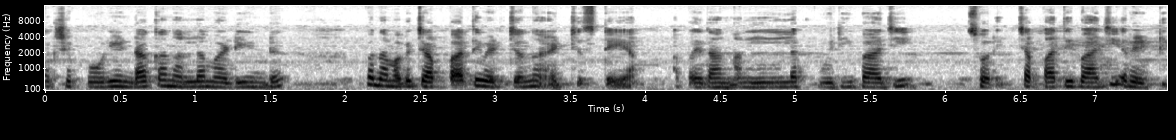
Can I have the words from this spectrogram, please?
പക്ഷെ പൂരി ഉണ്ടാക്കാൻ നല്ല മടിയുണ്ട്. അപ്പോൾ നമുക്ക് ചപ്പാത്തി വെച്ചൊന്ന് അഡ്ജസ്റ്റ് ചെയ്യാം. അപ്പോൾ ഇതാ നല്ല പൂരി ബാജി സോറി ചപ്പാത്തി ബാജി റെഡി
